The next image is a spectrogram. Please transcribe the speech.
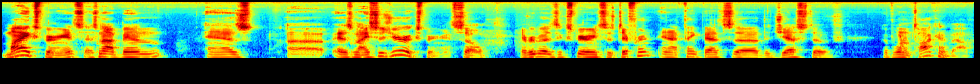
my experience has not been as uh, as nice as your experience. So everybody's experience is different, and I think that's uh, the gist of of what I'm talking about.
